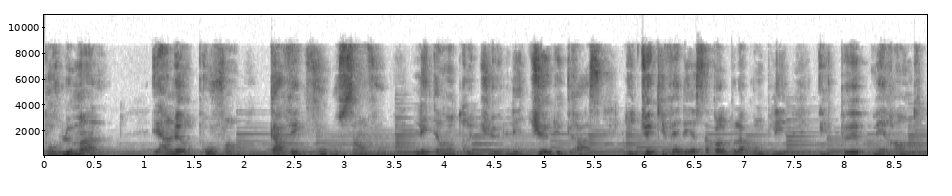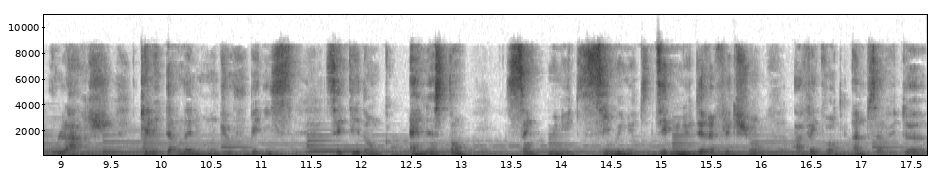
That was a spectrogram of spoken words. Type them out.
pour le mal et en leur prouvant qu'avec vous ou sans vous, l'éternel notre Dieu, le Dieu de grâce, le Dieu qui va derrière sa parole pour l'accomplir, il peut me rendre au large. Que l'éternel, mon Dieu, vous bénisse. C'était donc un instant 5 minutes, 6 minutes, 10 minutes de réflexion avec votre âme serviteur,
